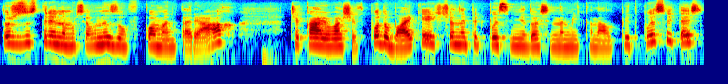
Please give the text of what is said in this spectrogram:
Тож зустрінемося внизу в коментарях. Чекаю ваші вподобайки. Якщо не підписані досі на мій канал, підписуйтесь.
